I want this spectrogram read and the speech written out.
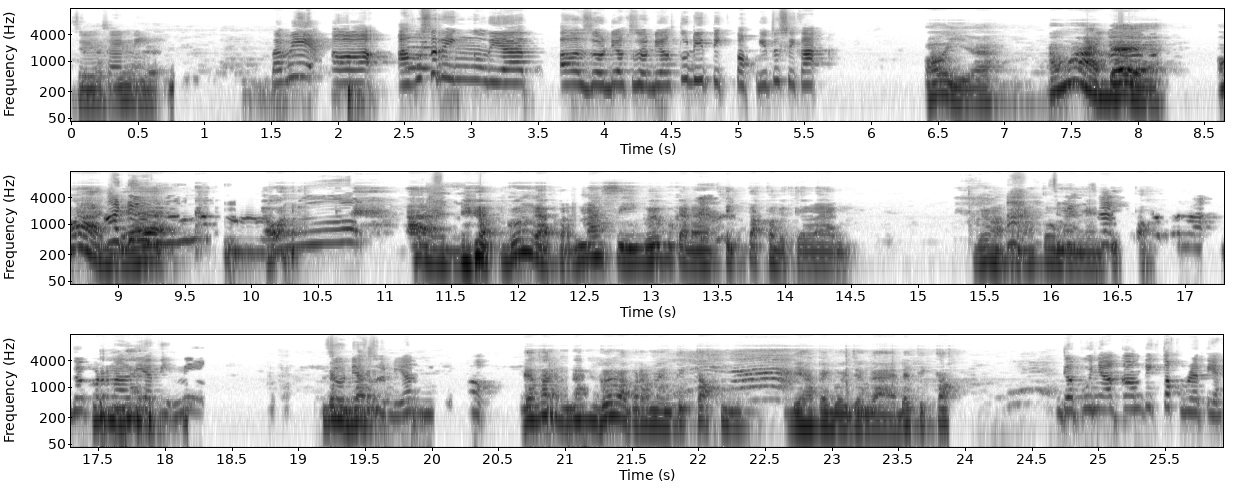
Seriusan nih. juga. Tapi eh, aku sering lihat eh, zodiak zodiak tuh di TikTok gitu sih kak. Oh iya, kamu ada ya? Oh ada, Ada banget. Oh. ada. Gue nggak pernah sih, gue bukan anak TikTok kebetulan. gue gak pernah tuh main-main? TikTok. Gak pernah, gak pernah lihat ini. Zodiak zodiak. Gak pernah, gue gak pernah main TikTok. Di HP gue aja gak ada TikTok. Gak punya akun TikTok berarti ya?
